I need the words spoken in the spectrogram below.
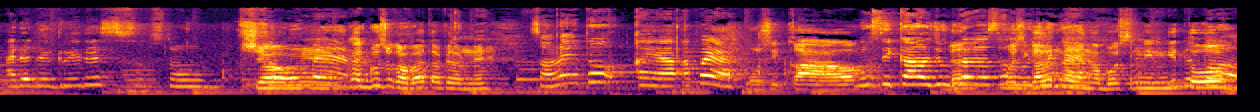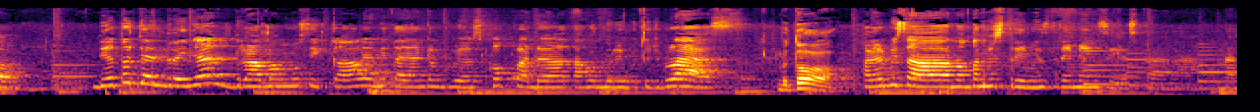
ada The Greatest Snow Showman. Eh, gue suka banget tuh filmnya. Soalnya itu kayak apa ya? Musikal. Musikal juga. Dan musikalnya juga. kayak ngebosenin gitu. Betul. Dia tuh genrenya drama musikal yang ditayangkan bioskop pada tahun 2017. Betul. kalian bisa nonton di streaming streaming sih sekarang. Nah,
